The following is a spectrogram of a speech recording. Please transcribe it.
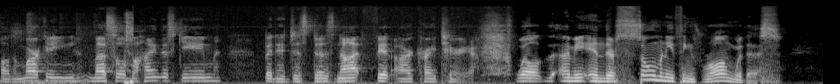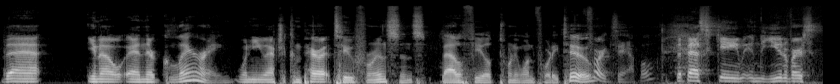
all the marketing muscle behind this game, but it just does not fit our criteria. Well, I mean, and there's so many things wrong with this that, you know, and they're glaring when you actually compare it to, for instance, Battlefield 2142. For example, the best game in the universe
